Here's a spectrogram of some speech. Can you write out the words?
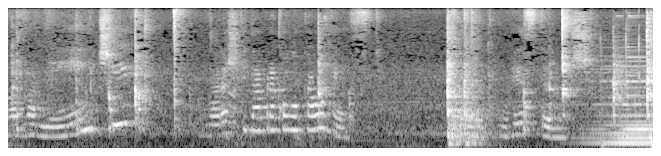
Novamente. Agora acho que dá pra colocar o resto. O restante.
